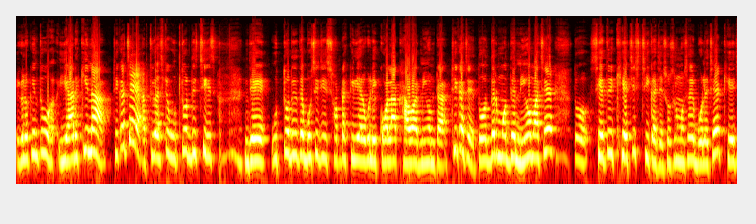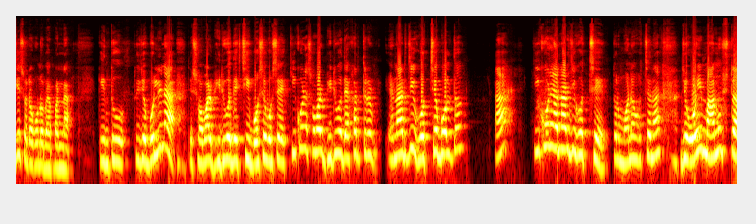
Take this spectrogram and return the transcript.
এগুলো কিন্তু ইয়ার কি না? ঠিক আছে? আর তুই আজকে উত্তর দিচ্ছিস যে, উত্তর দিতে বসেছিস সবটা ক্লিয়ার বলি, কলা খাওয়ার নিয়মটা। ঠিক আছে? তোদের মধ্যে নিয়ম আছে, তো সে তুই খেয়েছিস, ঠিক আছে। শ্বশুরমশাই বলেছে, খেয়েছিস, ওটা কোনো ব্যাপার না। কিন্তু তুই যে বললি না যে সবার ভিডিও দেখছি, বসে বসে, কি করে সবার ভিডিও দেখার তোর এনার্জি হচ্ছে বলতো? হ্যাঁ? কি করে এনার্জি হচ্ছে? তোর মনে হচ্ছে না যে ওই মানুষটা,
